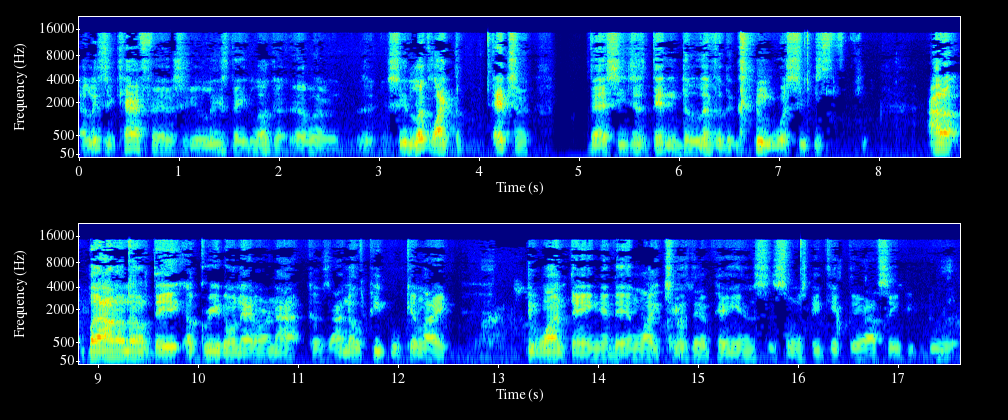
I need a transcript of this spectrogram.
At least you catfish. At least they look at. It was, she looked like the picture that she just didn't deliver the what she was. I don't, but I don't know if they agreed on that or not because I know people can like do one thing and then like change their opinions as soon as they get there. I've seen people do it.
